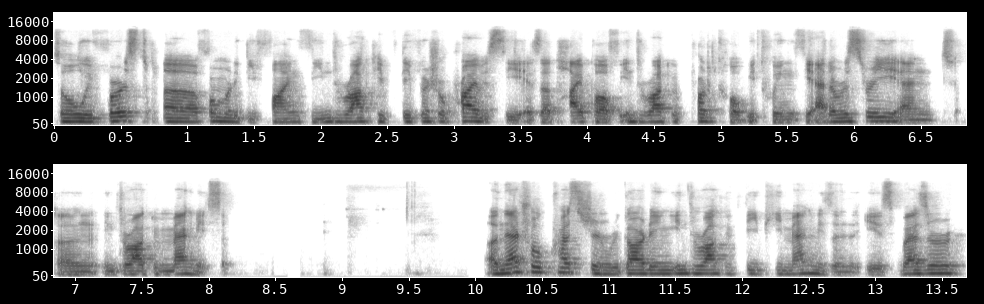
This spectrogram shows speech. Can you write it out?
so we first uh, formally define the interactive differential privacy as a type of interactive protocol between the adversary and an interactive mechanism. A natural question regarding interactive DP mechanism is whether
